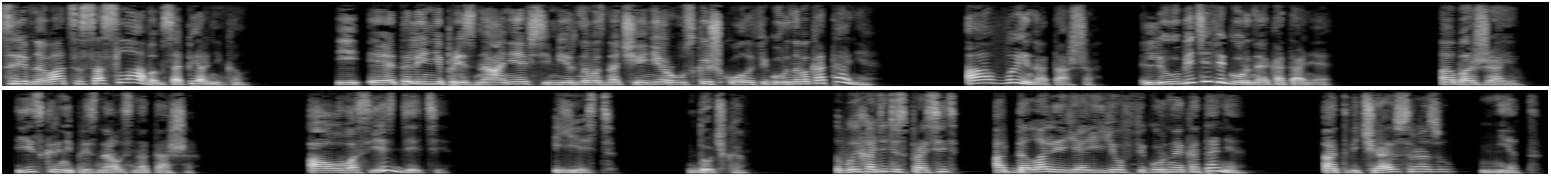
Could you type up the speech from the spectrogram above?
соревноваться со слабым соперником? И это ли не признание всемирного значения русской школы фигурного катания? А вы, Наташа, любите фигурное катание? Обожаю, искренне призналась Наташа. А у вас есть дети? Есть. Дочка. Вы хотите спросить, отдала ли я ее в фигурное катание? Отвечаю сразу «нет».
